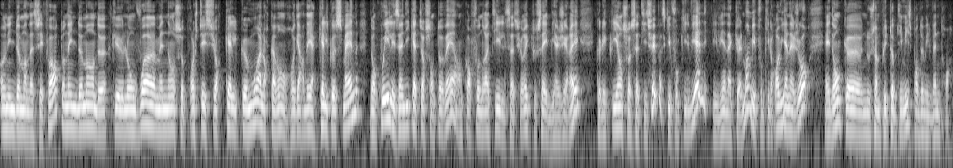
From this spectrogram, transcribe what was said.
On a une demande assez forte, on a une demande que l'on voit maintenant se projeter sur quelques mois alors qu'avant on regardait à quelques semaines. Donc oui, les indicateurs sont au vert. Encore faudra-t-il s'assurer que tout ça est bien géré, que les clients soient satisfaits parce qu'il faut qu'ils viennent. Ils viennent actuellement, mais il faut qu'ils reviennent un jour. Et donc euh, nous sommes plutôt optimistes pour 2023.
